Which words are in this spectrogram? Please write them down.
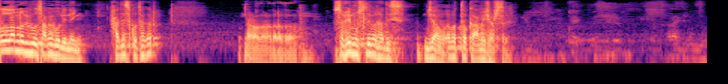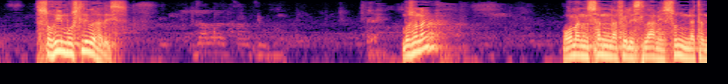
আল্লাহ নবী বলছে, আমি বলি নাই। হাদিস কোথাকার? দাঁড়া দাঁড়া দাঁড়া দাঁড়া সহি মুসলিমের হাদিস। যাও, এবার তো কামিশ আসছে। সহি মুসলিমের হাদিস। বুঝো নাই? ওমান সান্নাফিল ইসলামে সুন্নাতান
